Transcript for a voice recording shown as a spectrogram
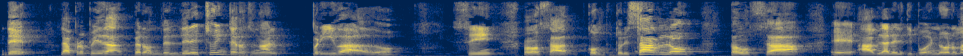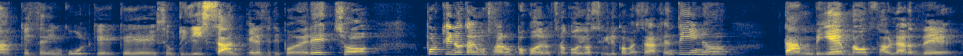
de la propiedad, perdón, del derecho internacional privado. ¿sí? Vamos a computarizarlo, vamos a, eh, hablar el tipo de normas que se vinculan, que, se utilizan en este tipo de derecho. ¿Por qué no? También vamos a hablar un poco de nuestro Código Civil y Comercial argentino. También vamos a hablar de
